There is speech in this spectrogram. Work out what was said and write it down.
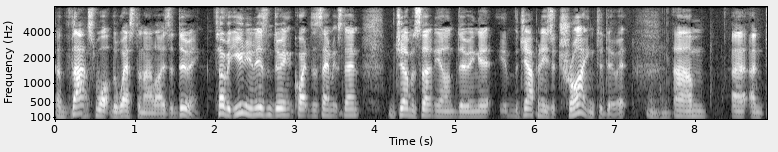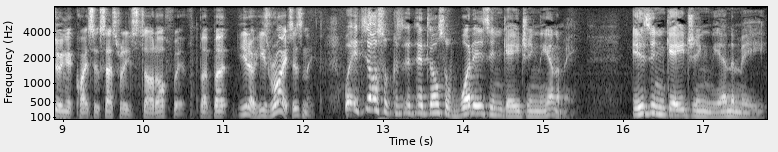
and that's what the Western allies are doing. Soviet Union isn't doing it quite to the same extent. Germans certainly aren't doing it. The Japanese are trying to do it. Mm-hmm. Um, uh, and doing it quite successfully to start off with. But but you know he's right, isn't he? Well, it's also because it's also what is engaging the enemy. Is engaging the enemy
